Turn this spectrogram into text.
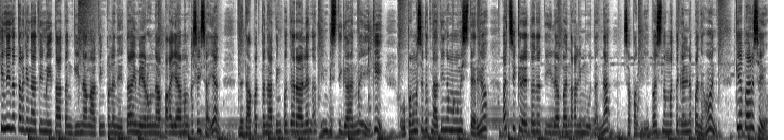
Hindi na talaga natin may tatanggi na ang ating planeta ay mayroong napakayamang kasaysayan na dapat pa nating pag-aralan at imbestigahan maigi upang masagot natin ang mga misteryo at sikreto na tila ba nakalimutan na sa paglipas ng matagal na panahon. Kaya para sa'yo,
